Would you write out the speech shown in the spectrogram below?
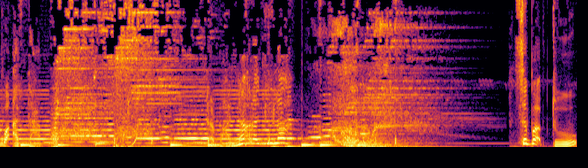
Buat atap. Dan banyak lagi lah. Sebab tu,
